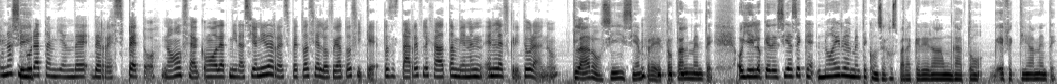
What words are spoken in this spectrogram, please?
una figura también de, de, respeto, ¿no? O sea, como de admiración y de respeto hacia los gatos y que pues está reflejada también en, en la escritura, ¿no? Claro, sí, siempre, totalmente. Oye, y lo que decías de que no hay realmente consejos para querer a un gato, efectivamente,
